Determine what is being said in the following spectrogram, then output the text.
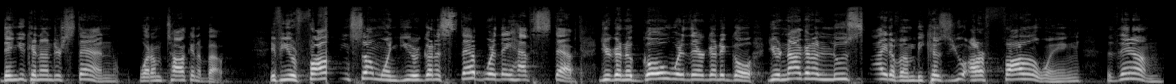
then you can understand what I'm talking about. If you're following someone, you're going to step where they have stepped. You're going to go where they're going to go. You're not going to lose sight of them because you are following them.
